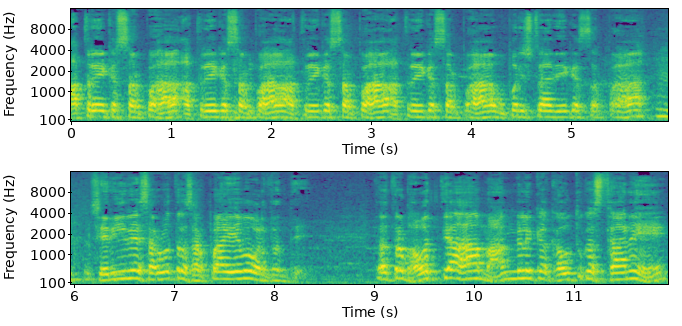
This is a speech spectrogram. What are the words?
अत्रेकः सर्पः अत्रेकः सर्पः अत्रेकः सर्पः अत्रेकः सर्पः उपरिष्टादेकः सर्पः शरीरे सर्वत्र सर्पाः एव वर्तन्ते। तत्र भवत्याः माङ्गलिककौतुकस्थाने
